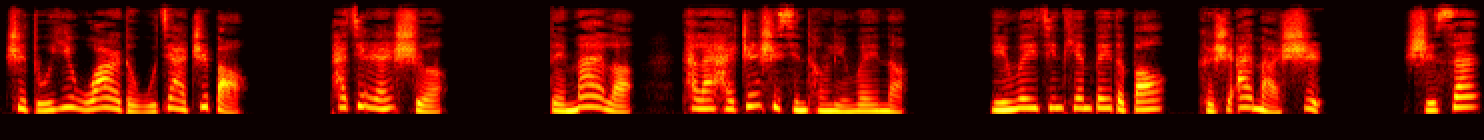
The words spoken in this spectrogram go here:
是独一无二的无价之宝，他竟然舍得卖了，看来还真是心疼林薇呢。林薇今天背的包可是爱马仕。十三，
